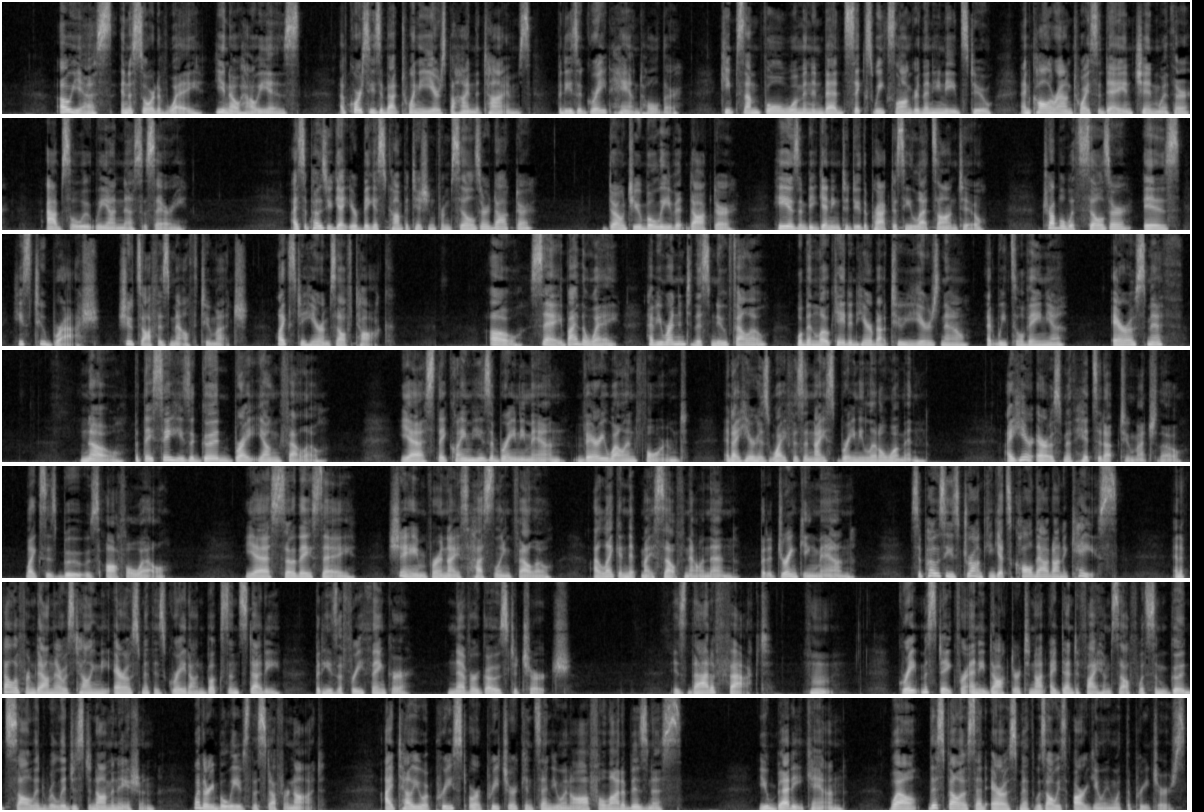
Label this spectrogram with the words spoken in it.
Oh, yes, in a sort of way. You know how he is. Of course, he's about 20 years behind the times, but he's a great hand holder keep some fool woman in bed six weeks longer than he needs to, and call around twice a day and chin with her. Absolutely unnecessary. I suppose you get your biggest competition from Silzer, Doctor? Don't you believe it, Doctor. He isn't beginning to do the practice he lets on to. Trouble with Silzer is he's too brash, shoots off his mouth too much, likes to hear himself talk. Oh, say, by the way, have you run into this new fellow who has been located here about two years now at Wheatsylvania? Arrowsmith? No, but they say he's a good, bright young fellow. Yes, they claim he's a brainy man, very well informed, and I hear his wife is a nice, brainy little woman. I hear Arrowsmith hits it up too much, though. Likes his booze awful well. Yes, so they say. Shame for a nice, hustling fellow I like a nip myself now and then, but a drinking man. Suppose he's drunk and gets called out on a case. And a fellow from down there was telling me Arrowsmith is great on books and study, but he's a free thinker, never goes to church. Is that a fact? Hmm. Great mistake for any doctor to not identify himself with some good, solid religious denomination, whether he believes the stuff or not. I tell you, a priest or a preacher can send you an awful lot of business. You bet he can. Well, this fellow said Arrowsmith was always arguing with the preachers.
